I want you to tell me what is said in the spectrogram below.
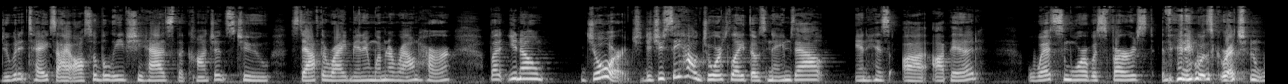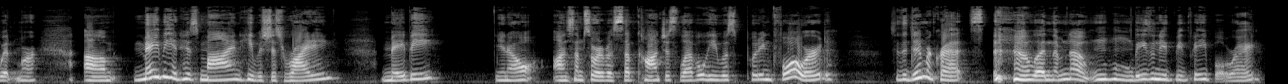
do what it takes. I also believe she has the conscience to staff the right men and women around her. But you know, George, did you see how George laid those names out in his uh, op ed? Wes Moore was first, then it was Gretchen Whitmer. Um, maybe in his mind, he was just writing. Maybe, you know, on some sort of a subconscious level, he was putting forward to the Democrats, letting them know, mm-hmm, these need to be the people, right?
